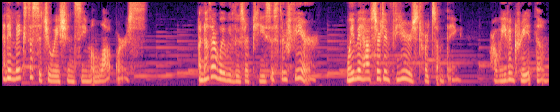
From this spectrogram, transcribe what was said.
and it makes the situation seem a lot worse. Another way we lose our peace is through fear. We may have certain fears towards something, or we even create them.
